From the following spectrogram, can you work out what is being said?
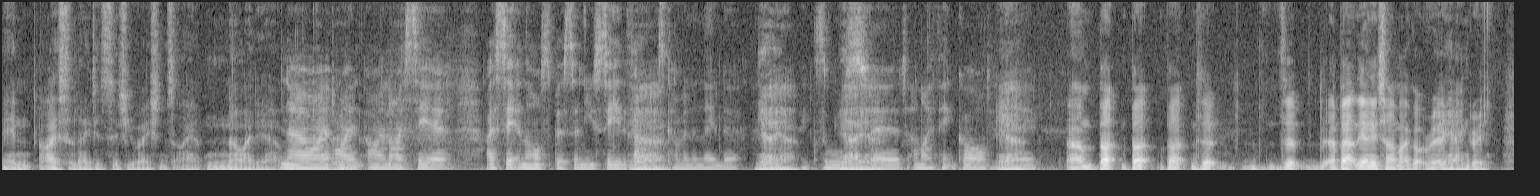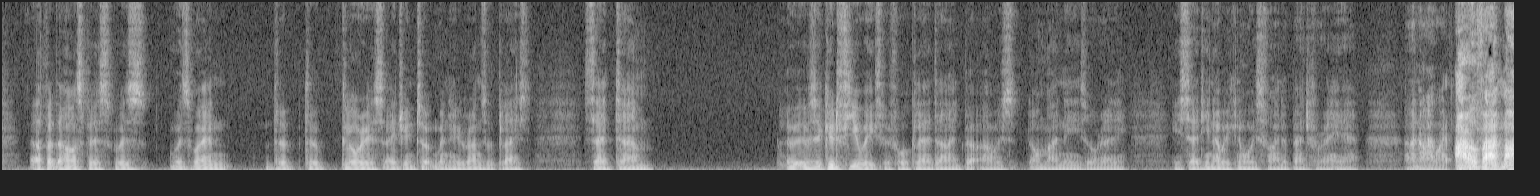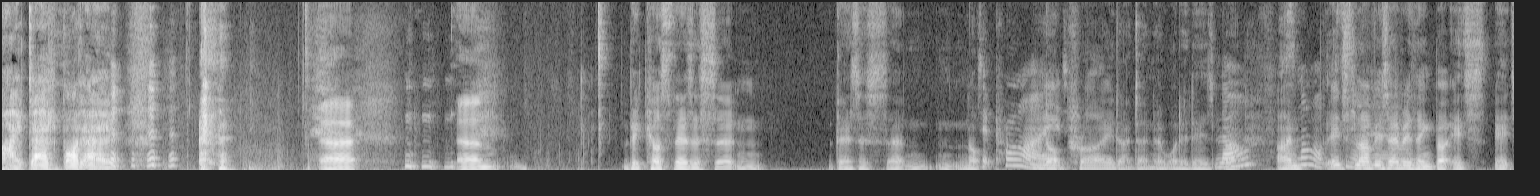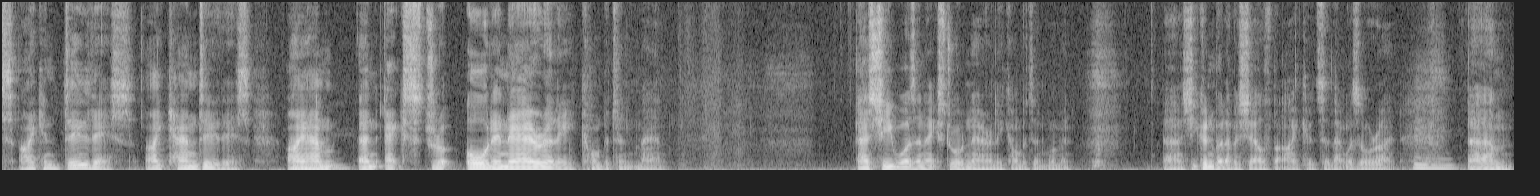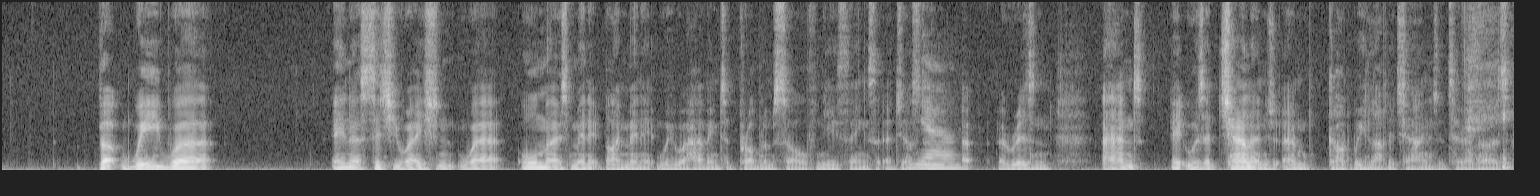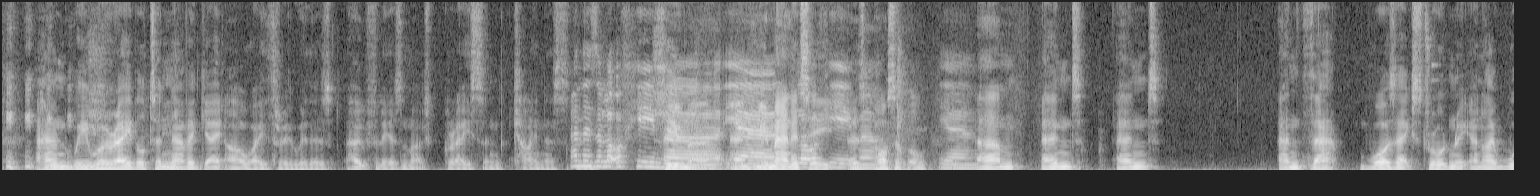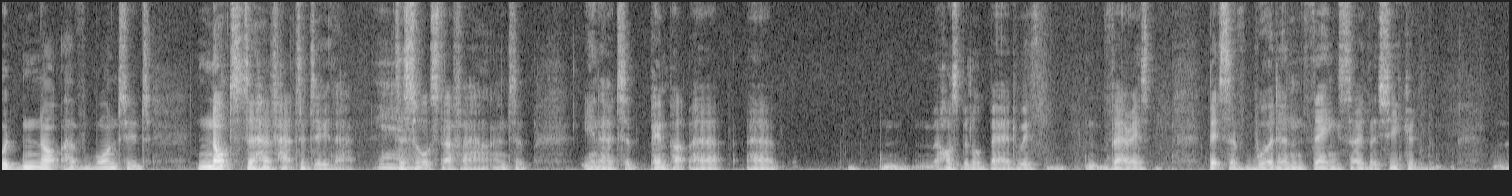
in isolated situations, I have no idea how no, I, I. I, and I see it. I see it in the hospice, and you see the Yeah. families come in and they look Yeah, yeah. exhausted, and I think, God, you Yeah. know, Um, but but but the the about the only time I got really angry up at the hospice was was when the the glorious Adrian Tookman, who runs the place, said um, it was a good few weeks before Claire died, but I was on my knees already. He said, "You know, we can always find a bed for her here," and I went over my dead body. uh, um, because there's a certain there's a certain not is it pride? not pride. I don't know what it is. love? But I'm. it's love. it's love. It's everything. But it's it's. I can do this. I can do this. I am Mm. an extraordinarily competent man. As she was an extraordinarily competent woman. Uh, she couldn't put up a shelf, but I could, so that was all right. Mm. Um, but we were in a situation where almost minute by minute we were having to problem solve new things that had just Yeah. a- a- arisen. And it was a challenge, and God, we loved a challenge, the two of us. and we were able to navigate our way through with as hopefully as much grace and kindness And there's a lot of humour, humour yeah, and there's a lot of humanity as possible Yeah. um, and and and that was extraordinary and I would not have wanted not to have had to do that yeah. to sort stuff out and to you know to pimp up her her hospital bed with various bits of wood and things so that she could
